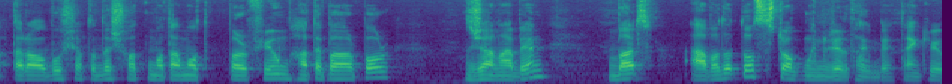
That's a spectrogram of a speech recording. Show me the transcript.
আপনারা অবশ্যই আপনাদের সৎ মতামত পারফিউম হাতে পাওয়ার পর জানাবেন। বাট আপাতত স্টক লিমিটেড থাকবে। Thank you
